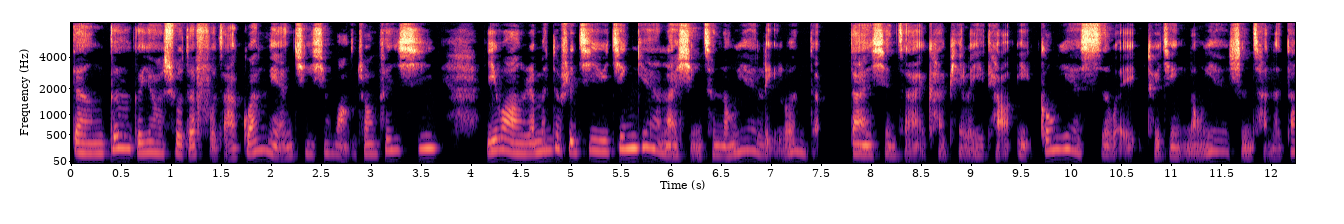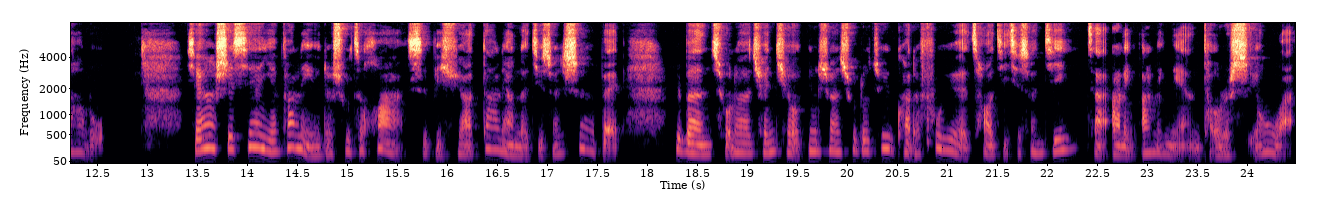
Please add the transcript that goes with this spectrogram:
等各个要素的复杂关联进行网状分析。以往人们都是基于经验来形成农业理论的，但现在开辟了一条以工业思维推进农业生产的道路。想要实现研发领域的数字化，是必须要大量的计算设备。日本除了全球运算速度最快的富岳超级计算机在2020年投入使用外，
